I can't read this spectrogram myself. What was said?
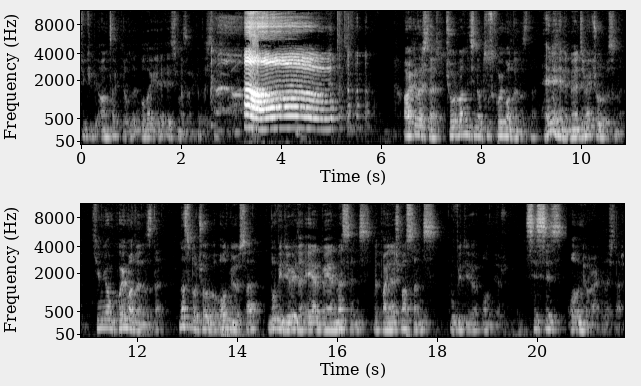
Çünkü bir Antakyalı kolay ele geçmez arkadaşlar. Arkadaşlar çorbanın içine tuz koymadığınızda, hele hele mercimek çorbasına kimyon koymadığınızda nasıl o çorba olmuyorsa bu videoyu da eğer beğenmezseniz ve paylaşmazsanız bu video olmuyor. Sizsiz olmuyor arkadaşlar.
